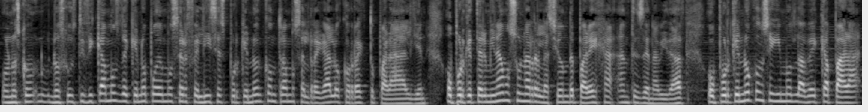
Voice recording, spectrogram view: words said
o nos, nos justificamos de que no podemos ser felices porque no encontramos el regalo correcto para alguien o porque terminamos una relación de pareja antes de Navidad o porque no conseguimos la beca para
